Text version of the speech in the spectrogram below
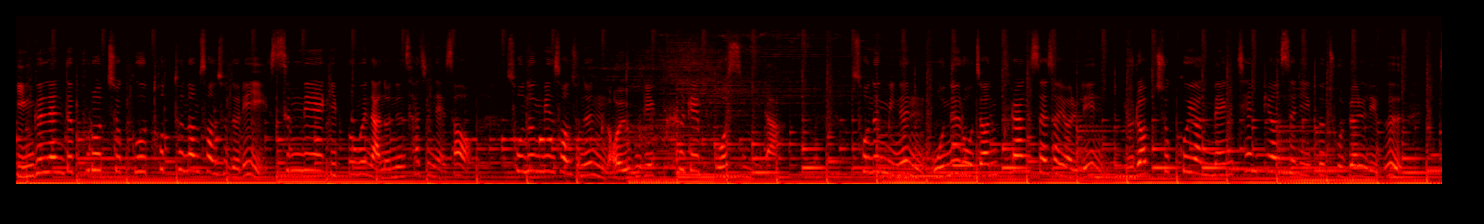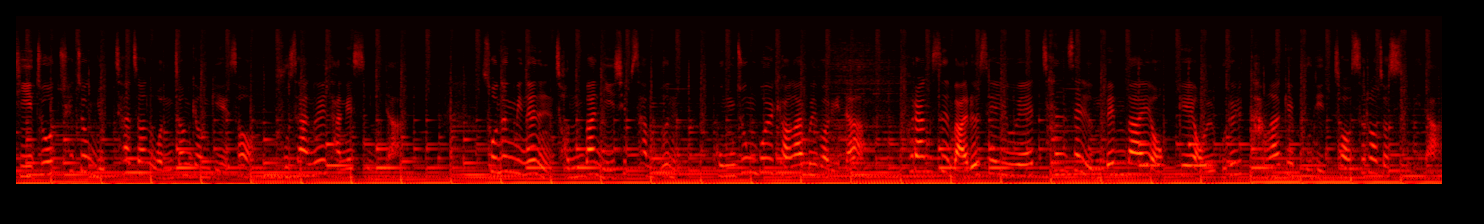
잉글랜드 프로축구 토트넘 선수들이 승리의 기쁨을 나누는 사진에서 손흥민 선수는 얼굴이 크게 부었습니다. 손흥민은 오늘 오전 프랑스에서 열린 유럽 축구연맹 챔피언스리그 조별리그 D조 최종 6차전 원정 경기에서 부상을 당했습니다. 손흥민은 전반 23분 공중볼 경합을 벌이다 프랑스 마르세유의 찬셀 은벤바의 어깨에 얼굴을 강하게 부딪혀 쓰러졌습니다.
